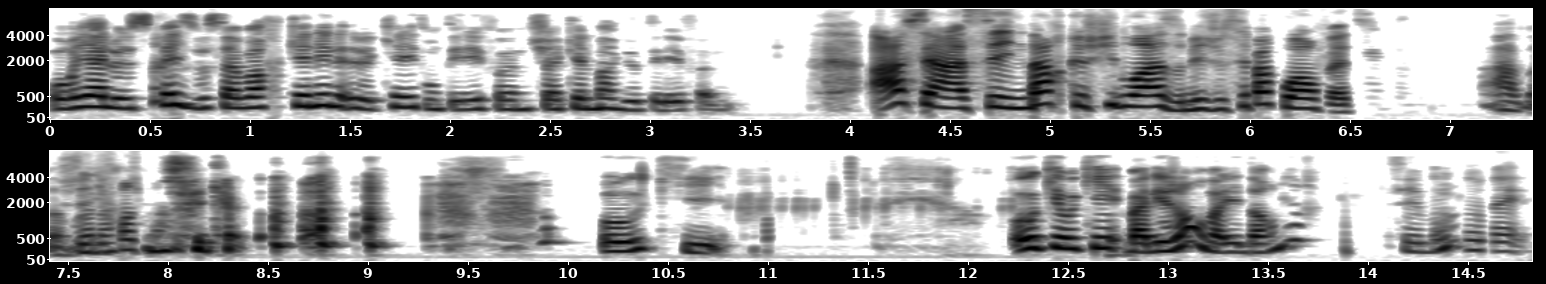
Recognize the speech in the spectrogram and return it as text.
Auria, le space veut savoir quel est, le- quel est ton téléphone. Tu as quelle marque de téléphone? Ah, c'est, un- c'est une marque chinoise, mais je sais pas quoi en fait. Ah bah Je voilà. dis franchement. Ok. Ok, ok. Bah les gens, on va aller dormir. C'est bon Ouais.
